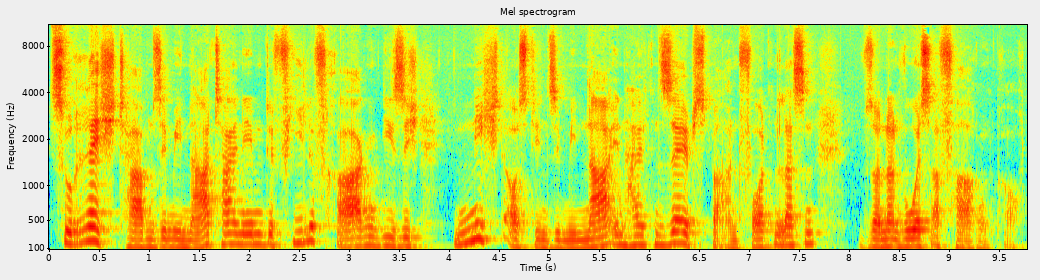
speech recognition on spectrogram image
Zu Recht haben Seminarteilnehmende viele Fragen, die sich nicht aus den Seminarinhalten selbst beantworten lassen, sondern wo es Erfahrung braucht.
